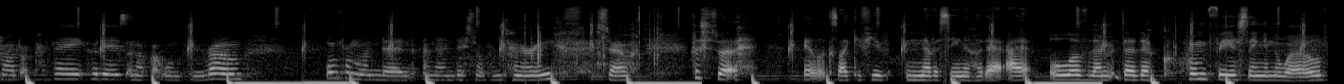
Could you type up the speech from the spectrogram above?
Hard Rock Cafe hoodies and I've got one from Rome, one from London and then this one from Tenerife. So this is what it looks like if you've never seen a hoodie. I love them. They're the comfiest thing in the world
